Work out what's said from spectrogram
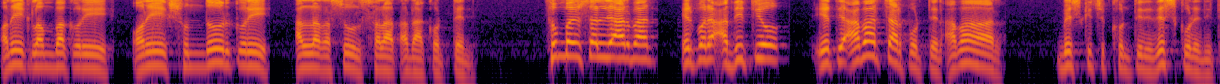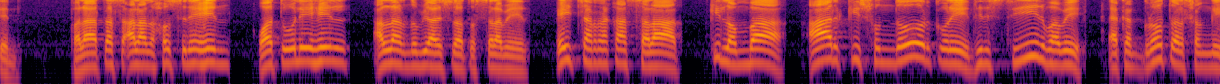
অনেক লম্বা করে, অনেক সুন্দর করে আল্লাহ রাসুল সালাত আদা করতেন। সুম্মাইসাল্লি আরবান, এরপরে দ্বিতীয়, এতে আবার চার পড়তেন, আবার বেশ কিছুক্ষণ তিনি রেস্ট করে নিতেন। ফালাতাস আলান হোসনেহিন ওয়াতুলিহিল আল্লাহর নবী আলিসাল্লামের এই চার রাকাত সালাত কি লম্বা, আর কি সুন্দর করে ধীর স্থির ভাবে একাগ্রতার সঙ্গে,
